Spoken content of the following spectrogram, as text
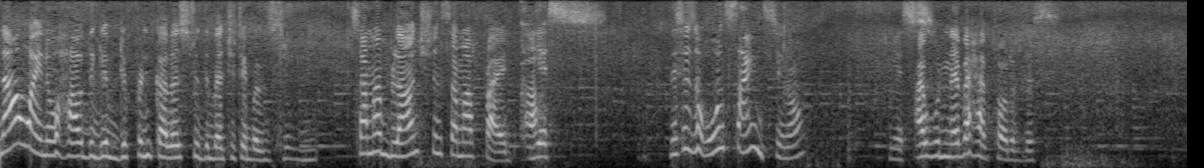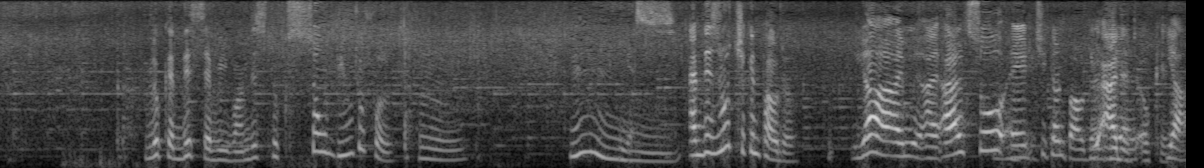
Now I know how they give different colors to the vegetables. Some are blanched and some are fried. Ah, Yes. This is a whole science, you know. Yes. I would never have thought of this. Look at this, everyone. This looks so beautiful. Hmm. Hmm. Yes. And there's no chicken powder. Yeah, I mean, I also add chicken powder. You added, here. okay. Yeah.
